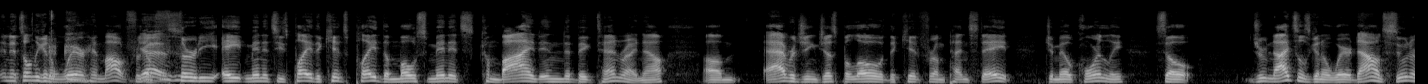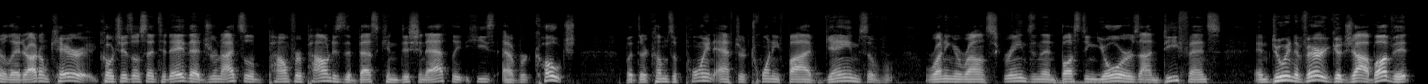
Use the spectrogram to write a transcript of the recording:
and it's only going to wear him out for the 38 minutes he's played. The kid's played the most minutes combined in the Big Ten right now, um, averaging just below the kid from Penn State, Jamelle Cornley. So Drew Neitzel's going to wear down sooner or later. I don't care. Coach Izzo said today that Drew Neitzel, pound for pound, is the best conditioned athlete he's ever coached. but there comes a point after 25 games of running around screens and then busting yours on defense and doing a very good job of it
